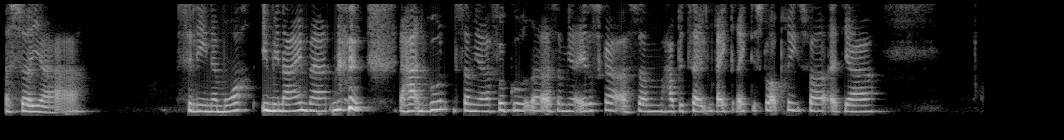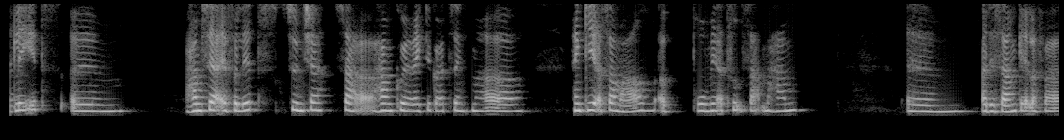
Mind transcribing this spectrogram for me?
Og så jeg Selina mor i min egen verden. jeg har en hund, som jeg forguder, og som jeg elsker, og som har betalt en rigtig, rigtig stor pris for, at jeg er atlet. Øhm, ham ser jeg for lidt, synes jeg. Så ham kunne jeg rigtig godt tænke mig, og han giver så meget, at bruge mere tid sammen med ham. Øhm, og det samme gælder for,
